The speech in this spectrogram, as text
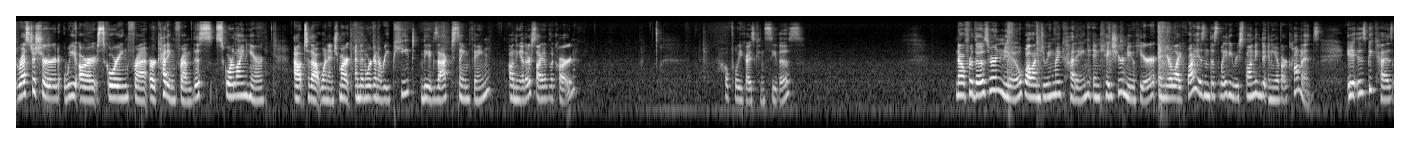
rest assured we are scoring from or cutting from this score line here out to that one inch mark. And then we're gonna repeat the exact same thing on the other side of the card. Hopefully you guys can see this. Now, for those who are new, while I'm doing my cutting, in case you're new here and you're like, why isn't this lady responding to any of our comments? It is because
